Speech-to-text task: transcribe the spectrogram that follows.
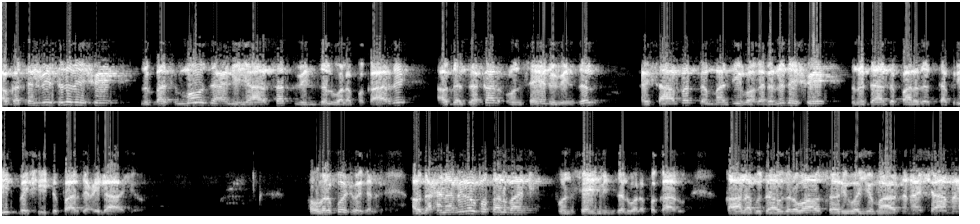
او که تلویز نه دی شوی نو بس موضع نجاست وینځل ولا پکار دی او د ذکر انسان وینځل اصابت د مزی وغیره نه دی شوی نو دا د پاره د تبرید بشي د پاره د علاج خبره پوه شوې کنه او د حنابلو په قول باندې انسان منزل ولا پکارو قال ابو داود رواه ساري وجماعه نشام عن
